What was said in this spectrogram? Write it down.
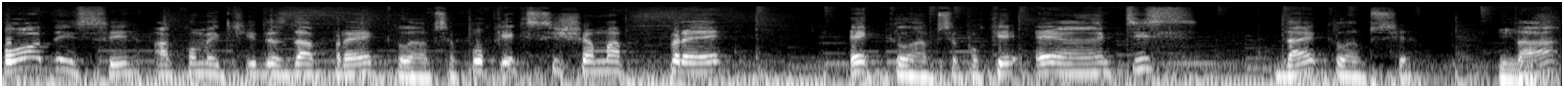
podem ser acometidas da pré-eclâmpsia. Por que, que se chama pré-eclâmpsia? Porque é antes da eclâmpsia. Isso. tá?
